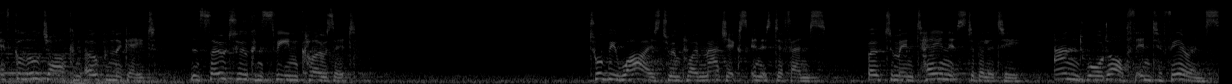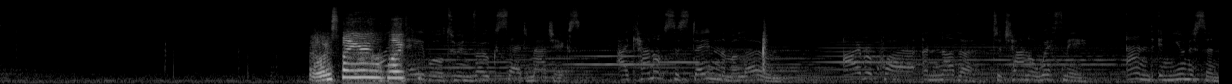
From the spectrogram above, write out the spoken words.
If Gulool Ja can open the gate, then so too can Sphene close it. Twould be wise to employ magics in its defense, both to maintain its stability and ward off interference. What does my earring look like? Able to invoke said magics, I cannot sustain them alone. I require another to channel with me, and in unison.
